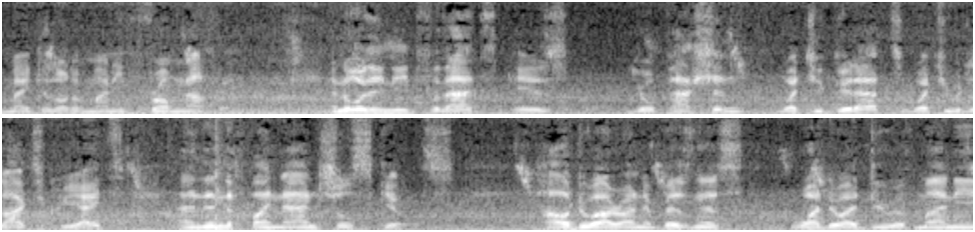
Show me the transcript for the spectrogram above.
make a lot of money from nothing. And all you need for that is your passion, what you're good at, what you would like to create, and then the financial skills. How do I run a business? What do I do with money,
